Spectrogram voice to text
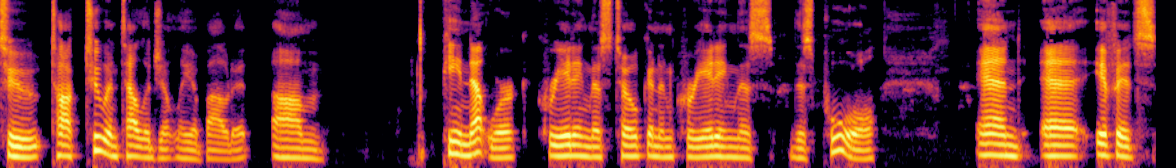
to talk too intelligently about it. Um, pNetwork creating this token and creating this this pool and uh, if it's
